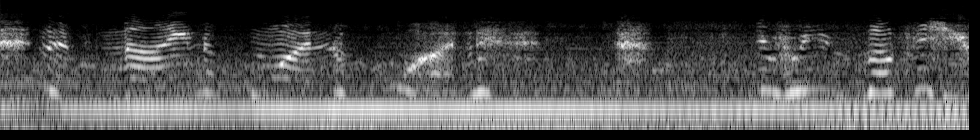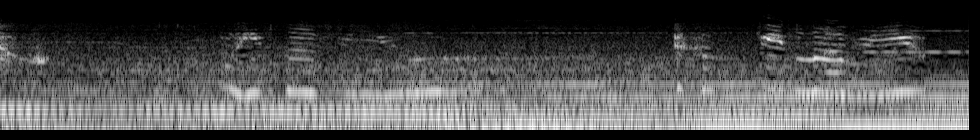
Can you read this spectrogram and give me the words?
That's 911. We love you. We love you. We love you.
